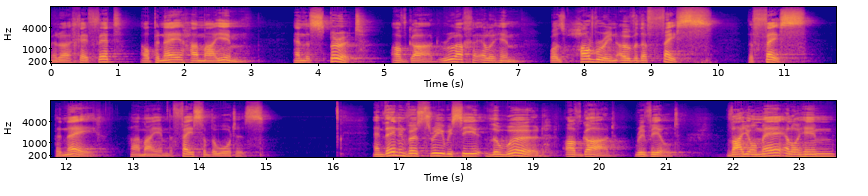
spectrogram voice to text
merachefet al panei hamayim. And the Spirit of God, Ruach HaElohim, was hovering over the face, the face, Panei Hamayim, the face of the waters. And then in verse 3, we see the word of God revealed. Vayome Elohim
